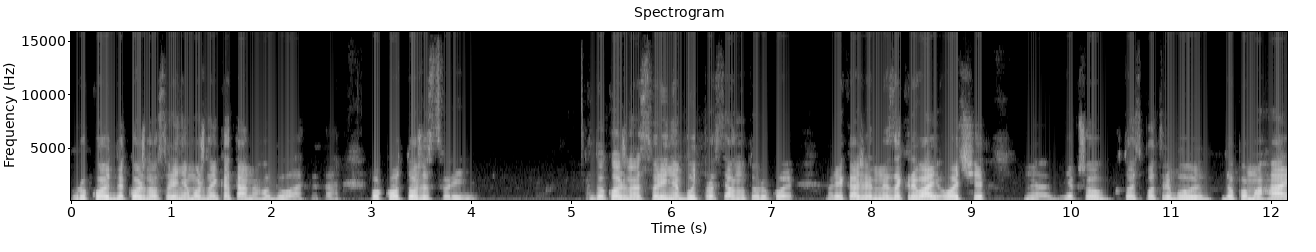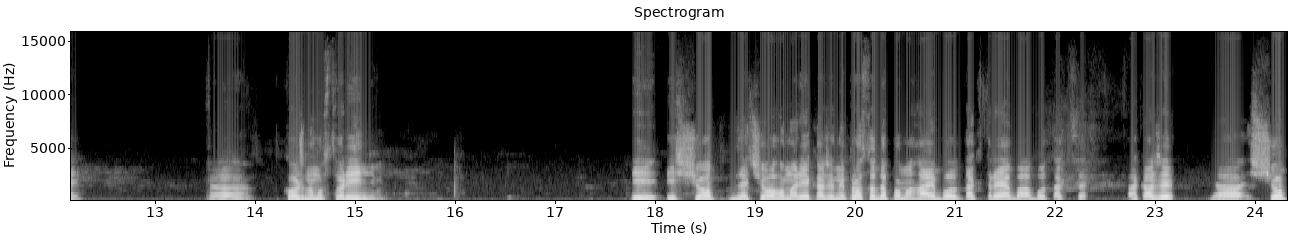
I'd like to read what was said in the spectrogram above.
рукою для кожного створіння можна і кота нагодувати, та? бо кот теж створіння. До кожного створіння будь простягнутою рукою. Марія каже: не закривай очі, якщо хтось потребує, допомагай е, кожному створінню. І, і щоб для чого Марія каже, не просто допомагай, бо так треба, або так це, а каже, щоб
